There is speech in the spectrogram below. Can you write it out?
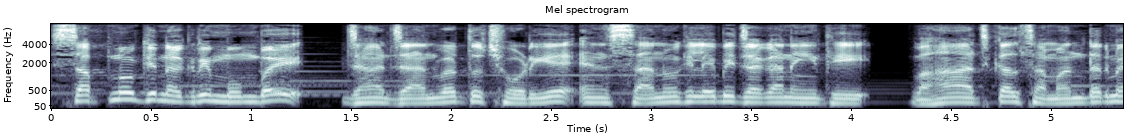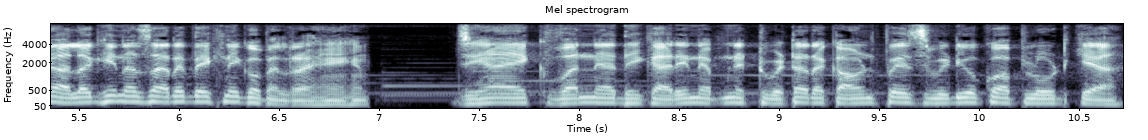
सपनों की नगरी मुंबई, जहाँ जानवर तो छोड़िए, इंसानों के लिए भी जगह नहीं थी। वहाँ आजकल समंदर में अलग ही नजारे देखने को मिल रहे हैं। जी हाँ एक वन्य अधिकारी ने अपने ट्विटर अकाउंट पे इस वीडियो को अपलोड किया।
